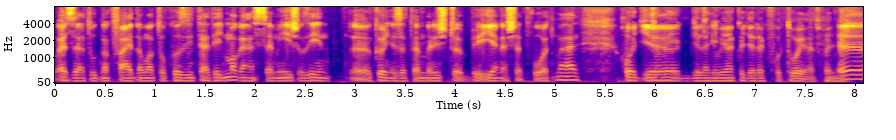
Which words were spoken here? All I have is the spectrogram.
ezzel tudnak fájdalmat okozni. Tehát egy magánszemély is, az én ö, környezetemben is több ilyen eset volt már, hogy... Ö, lenyúlják a gyerek fotóját? Vagy ö,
